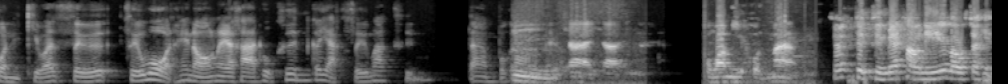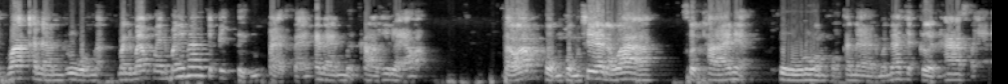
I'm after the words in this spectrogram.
คนคิดว่าซื้อซื้อโหวตให้น้องในราคาถูกขึ้นก็อยากซื้อมากขึ้น ตามปกอืติมเลยใช่ใช่ผมว่ามีผลมากถึงถึงแม้คราวนี้เราจะเห็นว่าคะแนนรวมอะมันไม่มันไม่น่าจะไปถึงแปดแสนคะแนนเหมือนคราวที่แล้วอะแต่ว่าผมผมเชื่อนะว่า สุดท้ายเนี่ยคูรวมของคะแนนมันน่าจะเกินห้าแสน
